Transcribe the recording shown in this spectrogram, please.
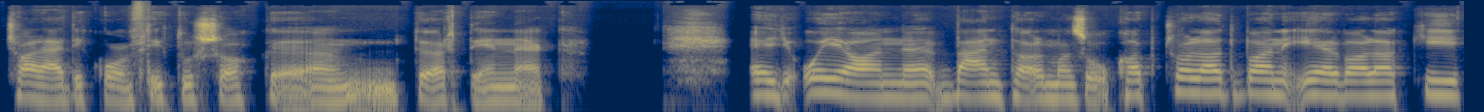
családi konfliktusok történnek, egy olyan bántalmazó kapcsolatban él valaki,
